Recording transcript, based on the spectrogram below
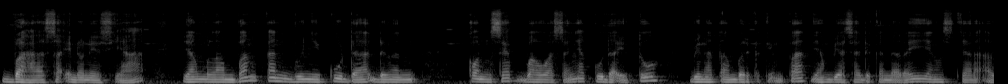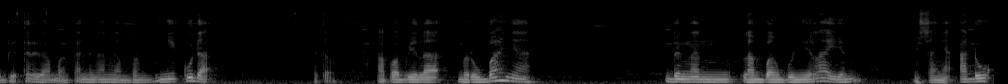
bahasa Indonesia yang melambangkan bunyi kuda dengan konsep bahwasanya kuda itu binatang berkaki empat yang biasa dikendarai yang secara arbitrary dilambangkan dengan lambang bunyi kuda gitu. Apabila merubahnya dengan lambang bunyi lain, misalnya aduk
